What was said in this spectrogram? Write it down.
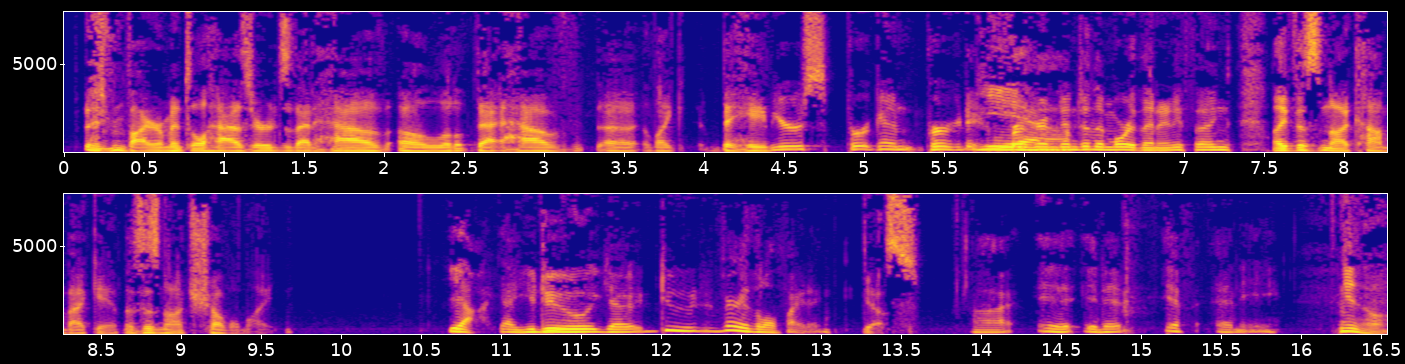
environmental hazards that have a little that have uh, like behaviors program, prog- Yeah. programmed into them more than anything. Like this is not a combat game. This is not Shovel Knight. Yeah, yeah, you do you do very little fighting Yes. uh, in, in it, if any. You know.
